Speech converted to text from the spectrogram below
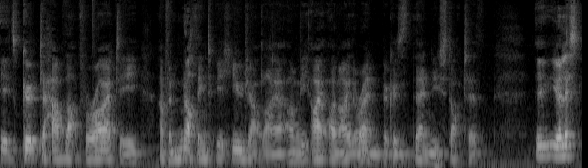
it's good to have that variety and for nothing to be a huge outlier on the on either end because then you start to your list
